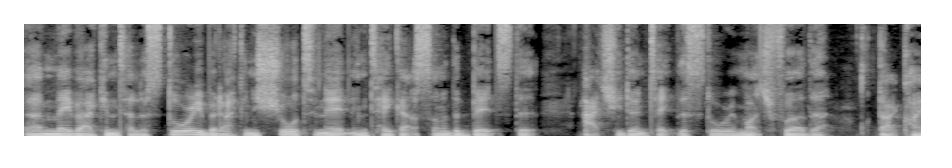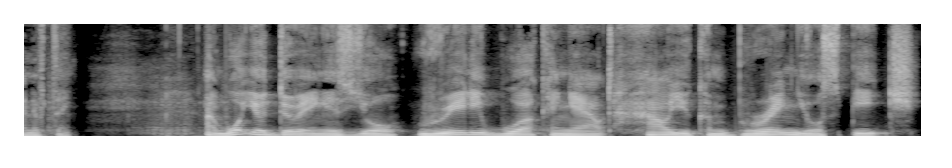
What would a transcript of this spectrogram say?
Uh, maybe I can tell a story, but I can shorten it and take out some of the bits that actually don't take the story much further. That kind of thing. And what you're doing is you're really working out how you can bring your speech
